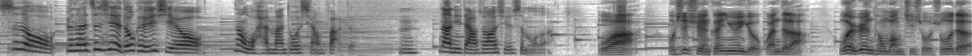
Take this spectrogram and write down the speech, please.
是哦，原来这些也都可以写哦。那我还蛮多想法的。嗯，那你打算要写什么呢？我啊，我是选跟音乐有关的啦。我很认同王琦所说的，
